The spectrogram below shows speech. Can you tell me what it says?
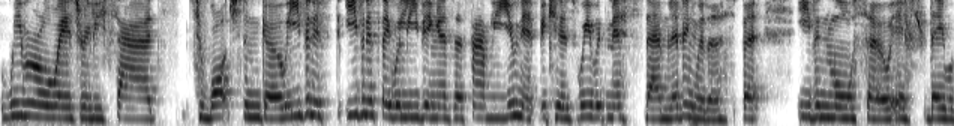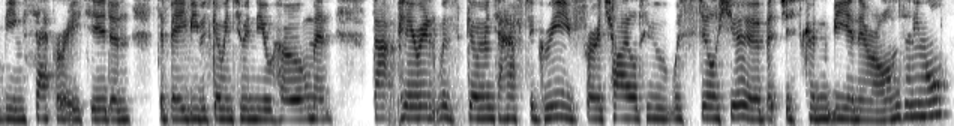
we were always really sad to watch them go, even if even if they were leaving as a family unit, because we would miss them living with us. But even more so if they were being separated and the baby was going to a new home, and that parent was going to have to grieve for a child who was still here but just couldn't be in their arms anymore.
